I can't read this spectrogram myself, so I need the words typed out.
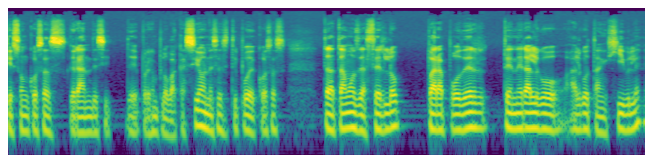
que son cosas grandes y de, por ejemplo, vacaciones, ese tipo de cosas tratamos de hacerlo para poder tener algo, algo tangible.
